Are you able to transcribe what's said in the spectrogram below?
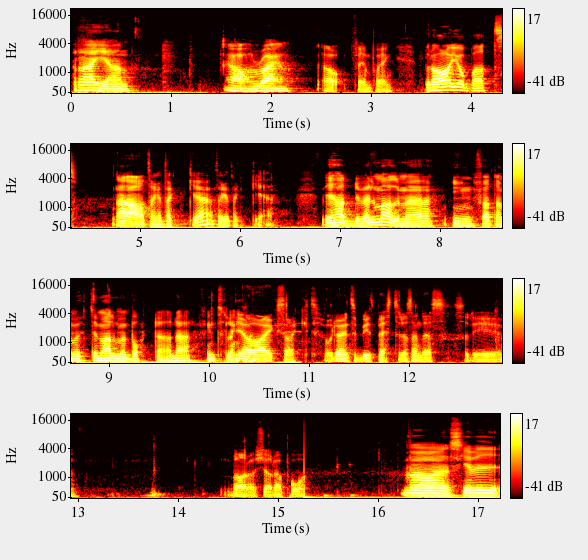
Ryan. ja, Ryan. Ja, fem poäng Bra jobbat! Ja, tackar, tackar, tackar, tackar. Vi hade väl Malmö inför att de mötte Malmö borta där för inte så länge. Ja exakt, och det har inte blivit bättre sedan dess Så det är bara att köra på Vad ska vi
